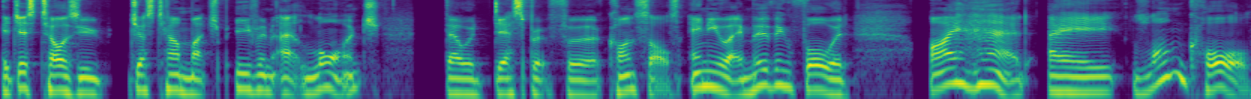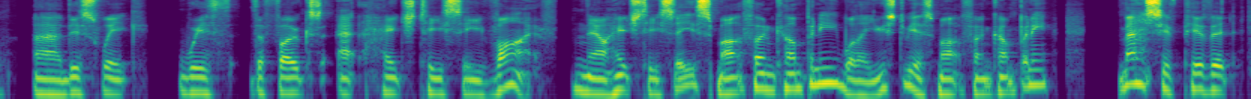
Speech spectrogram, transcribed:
it just tells you just how much, even at launch, they were desperate for consoles. Anyway, moving forward, I had a long call uh, this week with the folks at HTC Vive. Now, HTC, smartphone company, well, they used to be a smartphone company, massive pivot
